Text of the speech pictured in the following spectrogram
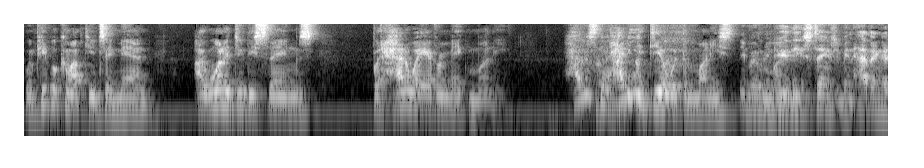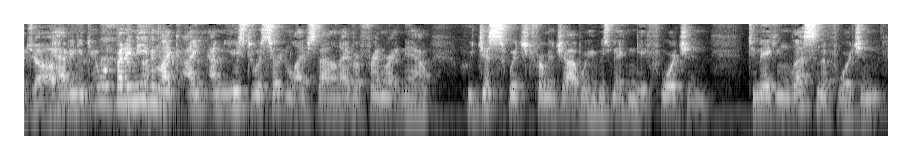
when people come up to you and say, man, I want to do these things, but how do I ever make money? How does the, how do you deal with the money? Even the when you money- do these things, you mean having a job? having a well, but I'm even like I, I'm used to a certain lifestyle, and I have a friend right now who just switched from a job where he was making a fortune to making less than a fortune,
